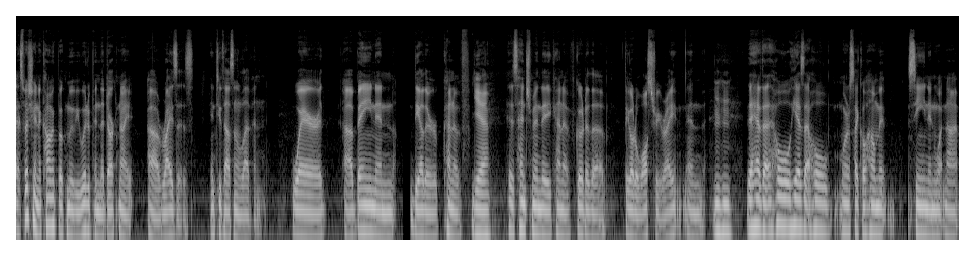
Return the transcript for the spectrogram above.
especially in a comic book movie, would have been The Dark Knight uh, Rises in 2011, where uh, Bane and the other kind of Yeah. his henchmen they kind of go to the they go to Wall Street, right? And Mm-hmm. they have that whole he has that whole motorcycle helmet scene and whatnot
